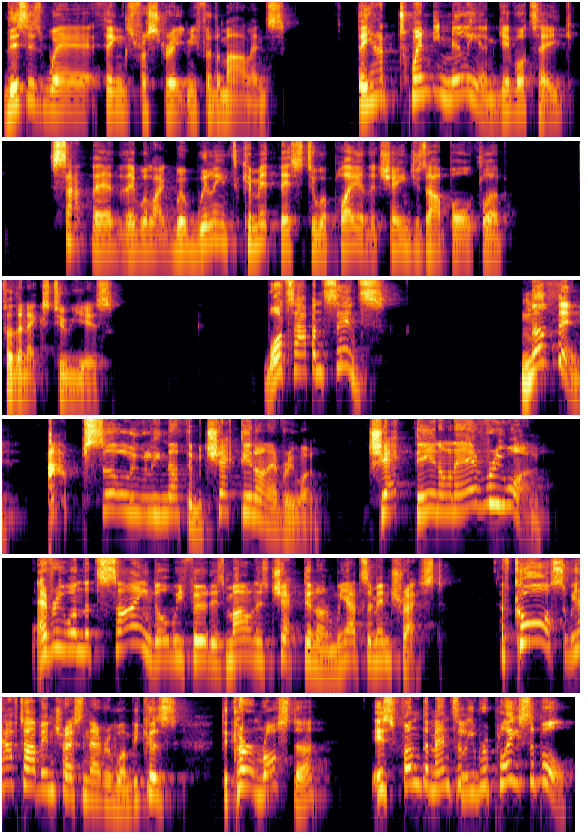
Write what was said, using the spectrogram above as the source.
This is where things frustrate me for the Marlins. They had 20 million, give or take, sat there. They were like, we're willing to commit this to a player that changes our ball club for the next two years. What's happened since? Nothing. Absolutely nothing. We checked in on everyone. Checked in on everyone. Everyone that signed, all we've heard is Marlins checked in on. We had some interest. Of course, we have to have interest in everyone because the current roster is fundamentally replaceable.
